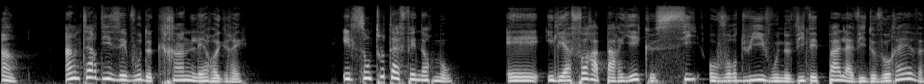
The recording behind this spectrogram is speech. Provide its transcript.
1. Interdisez-vous de craindre les regrets. Ils sont tout à fait normaux. Et il y a fort à parier que si aujourd'hui vous ne vivez pas la vie de vos rêves,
